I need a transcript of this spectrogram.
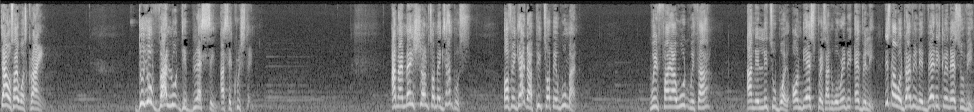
That was why I was crying. Do you value the blessing as a Christian? And I mentioned some examples of a guy that picked up a woman with firewood with her and a little boy on the express and were raining heavily. This man was driving a very clean SUV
